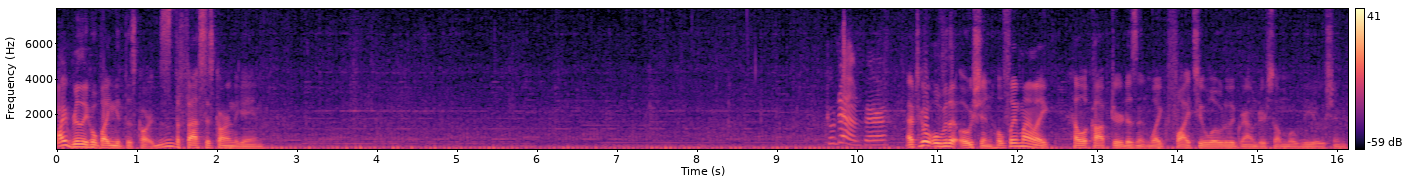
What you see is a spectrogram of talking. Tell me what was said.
I really hope I can get this car. This is the fastest car in the game. Go down, Farah. I have to go over the ocean. Hopefully my like helicopter doesn't like fly too low to the ground or something over the ocean.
